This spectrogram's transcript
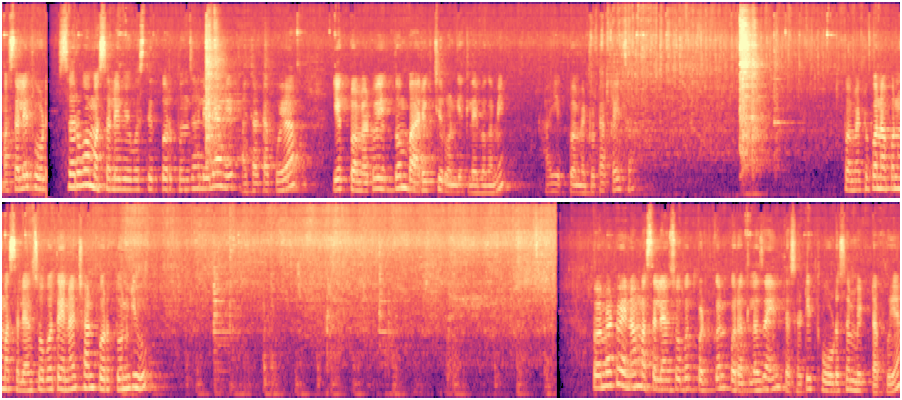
मसाले थोडे सर्व मसाले व्यवस्थित परतून झालेले आहेत. आता टाकूया. एक टोमॅटो एकदम बारीक चिरून घेतला आहे बघा मी. हा एक टोमॅटो टाकायचा. टोमॅटो पण आपण मसाल्यांसोबत आहे ना छान परतून घेऊ. टोमॅटो आहे ना मसाल्यांसोबत पटकन परतला जाईल. त्यासाठी थोडंसं मीठ टाकूया.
